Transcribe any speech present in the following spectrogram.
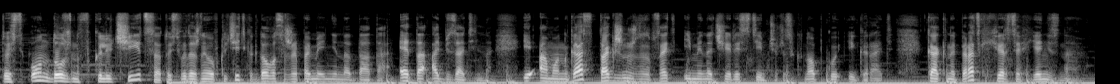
То есть он должен включиться, то есть вы должны его включить, когда у вас уже поменена дата. Это обязательно. И Among Us также нужно запускать именно через Steam, через кнопку играть. Как на пиратских версиях, я не знаю.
